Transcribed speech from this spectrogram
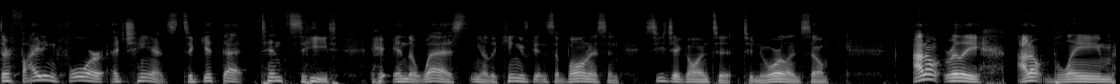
they're fighting for a chance to get that 10th seed in the West. You know, the Kings getting Sabonis and CJ going to, to New Orleans. So I don't really, I don't blame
